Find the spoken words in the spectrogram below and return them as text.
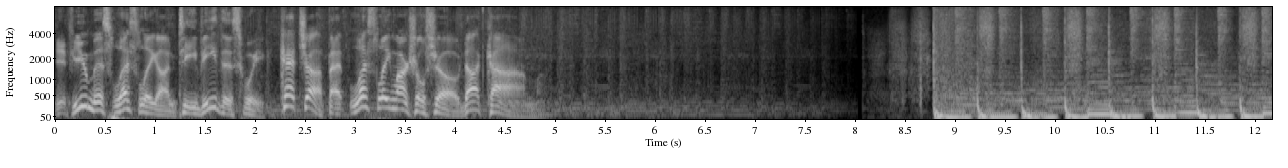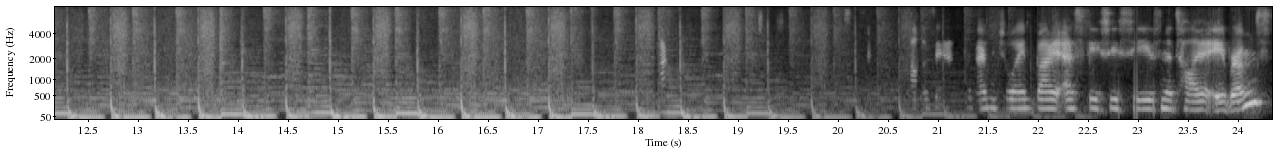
If you miss Leslie on TV this week, catch up at lesliemarshallshow.com. I'm joined by SDCC's Natalia Abrams.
